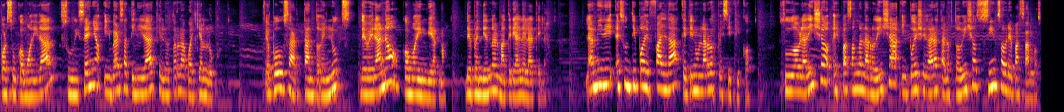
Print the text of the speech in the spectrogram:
por su comodidad, su diseño y versatilidad que le otorga cualquier look. Se puede usar tanto en looks de verano como de invierno, dependiendo del material de la tela. La midi es un tipo de falda que tiene un largo específico, su dobladillo es pasando la rodilla y puede llegar hasta los tobillos sin sobrepasarlos.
